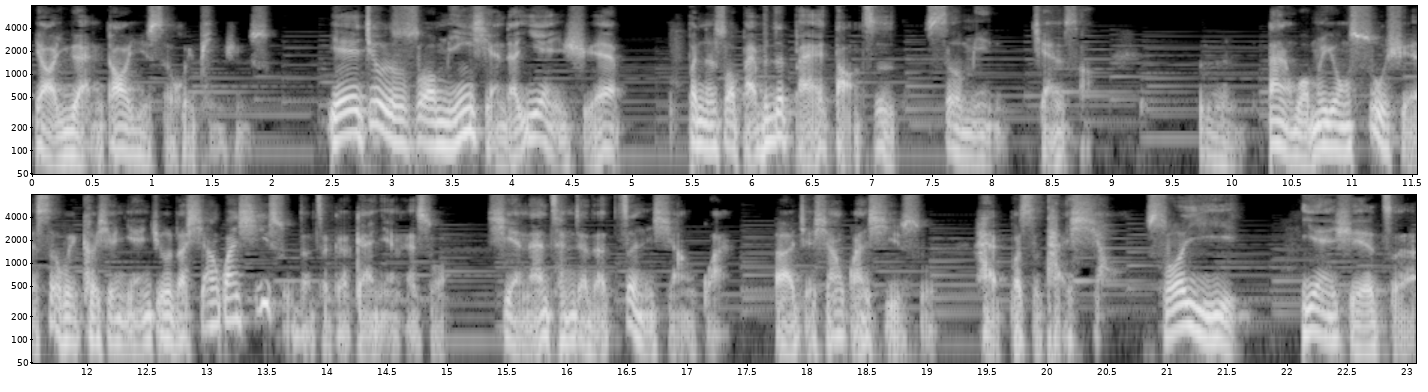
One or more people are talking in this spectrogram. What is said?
要远高于社会平均数，也就是说，明显的厌学不能说百分之百导致寿命减少，嗯，但我们用数学、社会科学研究的相关系数的这个概念来说，显然存在着正相关，而且相关系数还不是太小，所以厌学者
